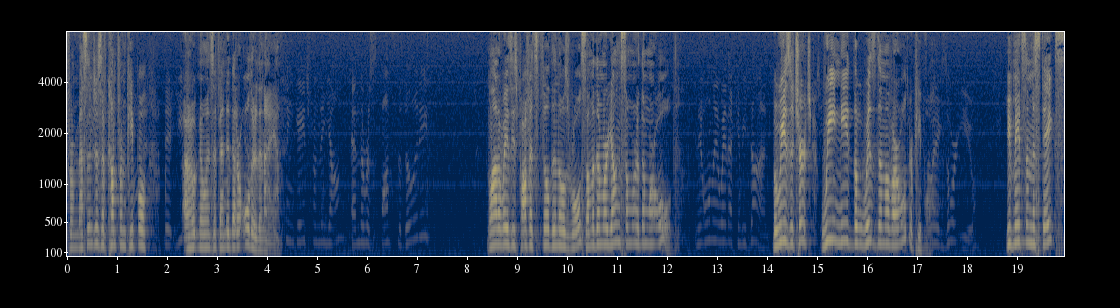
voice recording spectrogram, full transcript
from messages have come from people, I hope no one's offended, that are older than I am. In a lot of ways, these prophets filled in those roles. Some of them were young, some of them were old. But we as a church, we need the wisdom of our older people. You've made some mistakes.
